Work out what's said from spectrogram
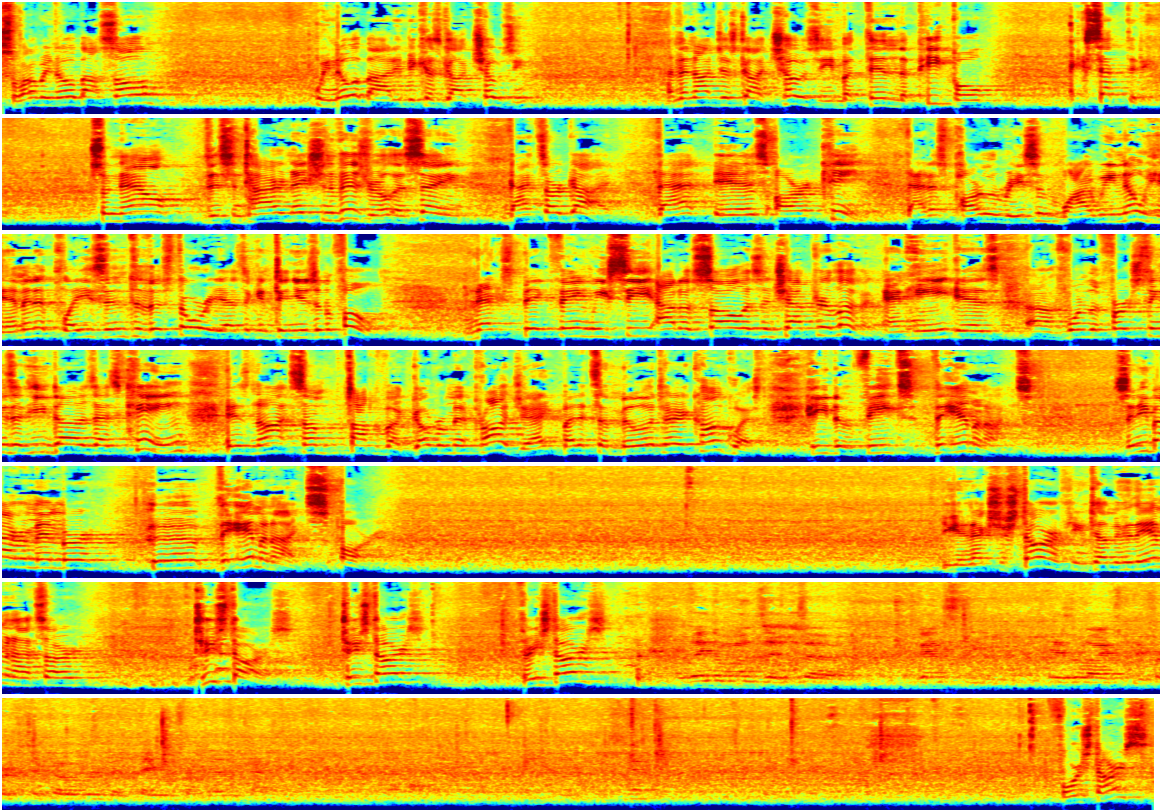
So, what do we know about Saul? We know about him because God chose him. And then not just God chose him, but then the people accepted him. So now this entire nation of Israel is saying, that's our guy. That is our king. That is part of the reason why we know him, and it plays into the story as it continues to unfold. Next big thing we see out of Saul is in chapter 11. And he is, uh, one of the first things that he does as king is not some type of a government project, but it's a military conquest. He defeats the Ammonites. Does anybody remember who the Ammonites are? You get an extra star if you can tell me who the Ammonites are. Two stars. Two stars? Three stars? Are they the ones that uh, convinced the Israelites when they first took over that they were from another country? Four stars?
